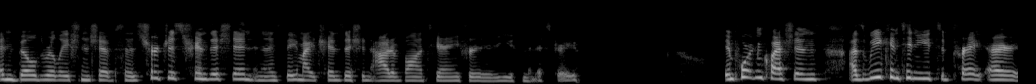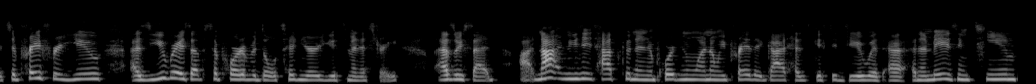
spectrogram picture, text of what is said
and build relationships as churches transition and as they might transition out of volunteering for your youth ministry? Important questions as we continue to pray or to pray for you as you raise up supportive adults in your youth ministry. As we said, uh, not an easy task, but an important one, and we pray that God has gifted you with a, an amazing team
